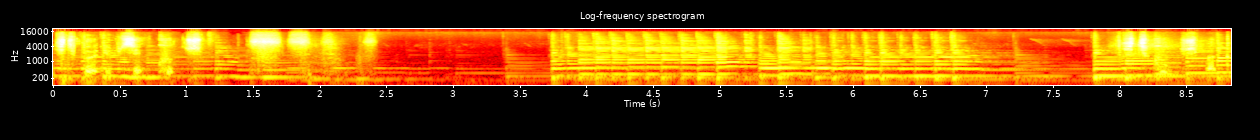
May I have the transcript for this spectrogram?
Hiç böyle bir şey konuşmadık. Hiç konuşmadık.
